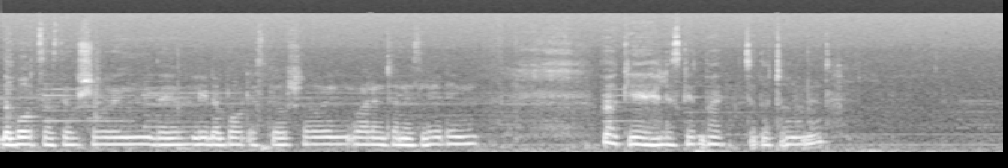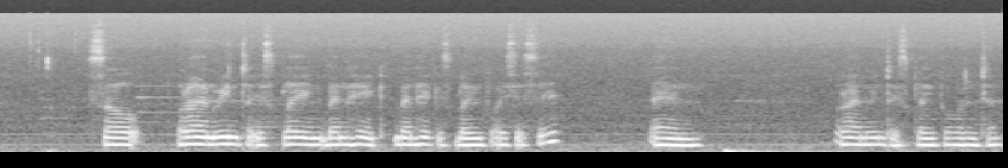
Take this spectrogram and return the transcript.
The boats are still showing. The leaderboard is still showing. Wellington is leading. Okay, let's get back to the tournament. So Ryan Winter is playing Ben Hague. Ben Hague is playing for ACC, and Ryan Winter is playing for Wellington.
